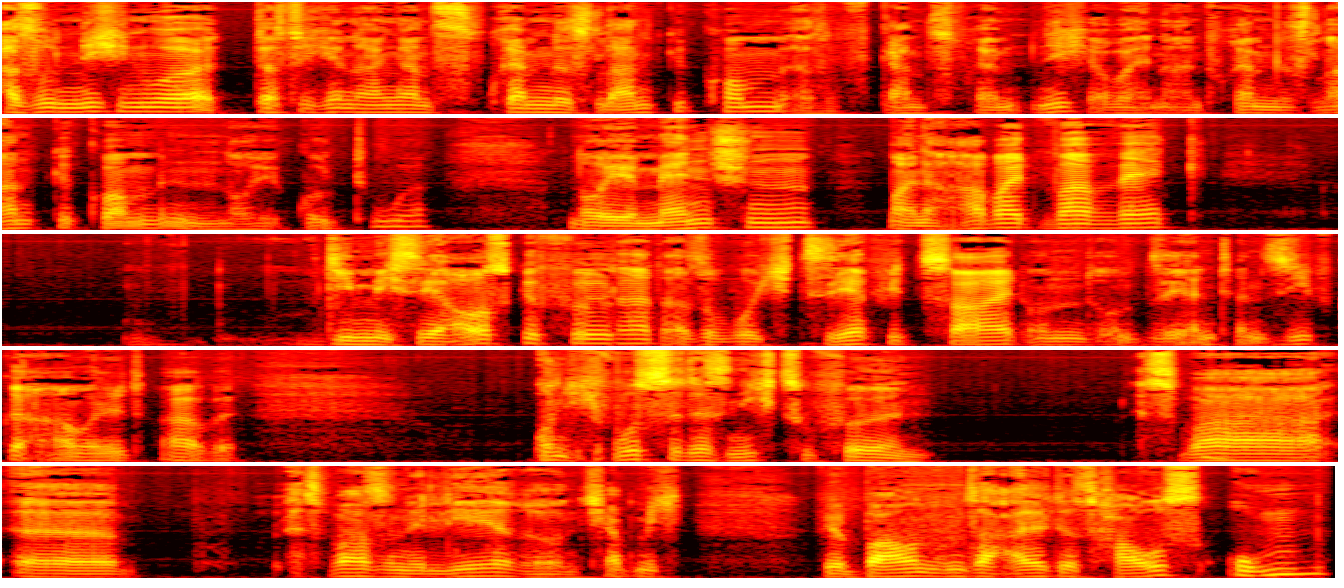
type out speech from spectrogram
also nicht nur, dass ich in ein ganz fremdes Land gekommen, also ganz fremd nicht, aber in ein fremdes Land gekommen bin, eine neue Kultur, neue Menschen, meine Arbeit war weg, die mich sehr ausgefüllt hat, also wo ich sehr viel Zeit und, und sehr intensiv gearbeitet habe. Und ich wusste das nicht zu füllen. Es war, äh, es war so eine Leere und ich habe mich, wir bauen unser altes Haus um.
